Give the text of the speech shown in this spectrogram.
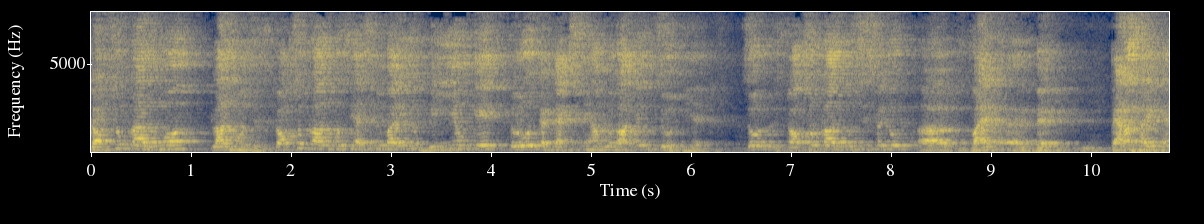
टॉक्सोप्लाज्मो प्लाज्मोसिस टॉक्सोप्लाज्मोसिस ऐसी बीमारी जो बिल्लियों के क्लोज कंटेक्ट में हम लोग आते हैं, उससे होती है। सो टॉक्सोप्लाज्मोसिस का जो पैरासाइट है,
